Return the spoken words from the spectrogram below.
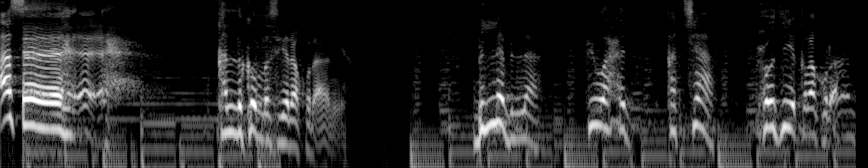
أس قال لكم مسيرة قرآنية. بالله بالله. في واحد قد شاف حوثي يقرأ قرآن.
